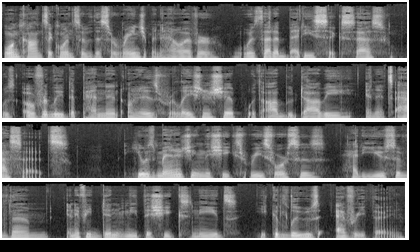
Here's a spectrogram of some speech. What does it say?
One consequence of this arrangement, however, was that Abedi's success was overly dependent on his relationship with Abu Dhabi and its assets. He was managing the Sheikh's resources, had use of them, and if he didn't meet the Sheikh's needs, he could lose everything.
